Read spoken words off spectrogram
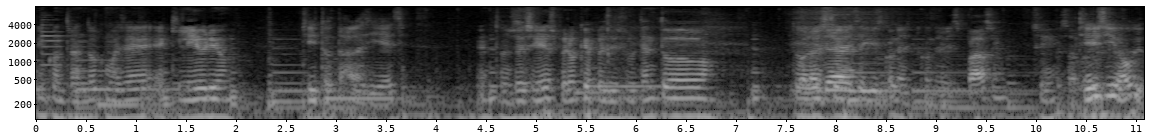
encontrando como ese equilibrio. Sí, total, así es. Entonces sí, espero que pues disfruten todo, todo Toda la idea este... es seguir con el, con el espacio. Sí. Sí, sí, obvio.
